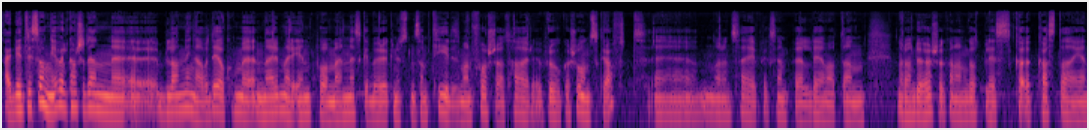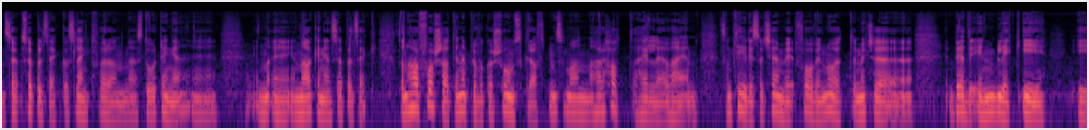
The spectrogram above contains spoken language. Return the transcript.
Nei, Det interessante er vel kanskje den eh, blandinga av det å komme nærmere inn på mennesket Børre Knutsen, samtidig som han fortsatt har provokasjonskraft. Eh, når han sier f.eks. det om at han, når han dør, så kan han godt bli kasta i en søppelsekk og slengt foran eh, Stortinget, eh, naken i en søppelsekk. Så han har fortsatt denne provokasjonskraften som han har hatt hele veien. Samtidig så vi, får vi nå et mye bedre innblikk i i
